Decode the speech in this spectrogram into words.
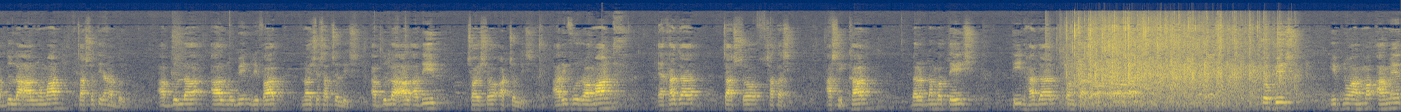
আবদুল্লাহ আল নোমান চারশো তিরানব্বই। আবদুল্লাহ আল মুবিন রিফাত, নয়শো সাতচল্লিশ। আবদুল্লাহ আল আদিব ছয়শো আটচল্লিশ। আরিফুর রহমান, এক হাজার চারশো সাতাশি। আশিক খান, ব্যালট নম্বর তেইশ, তিন হাজার পঞ্চাশ। চব্বিশ, ইবনু আহম- আহমেদ,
